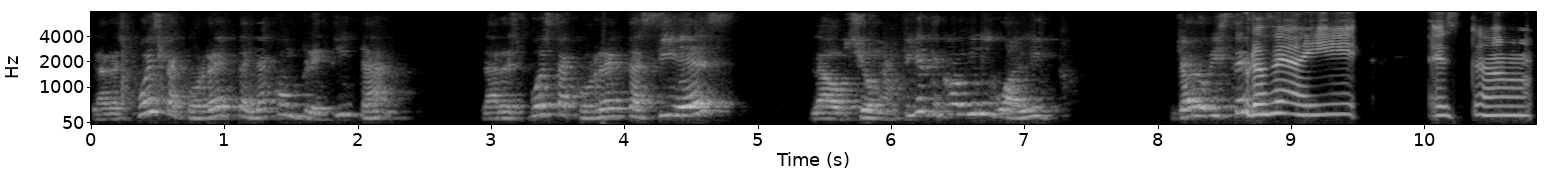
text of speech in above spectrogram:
la respuesta correcta ya completita, la respuesta correcta sí es la opción A. Fíjate cómo viene igualito. ¿Ya lo viste? Profe, ahí está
